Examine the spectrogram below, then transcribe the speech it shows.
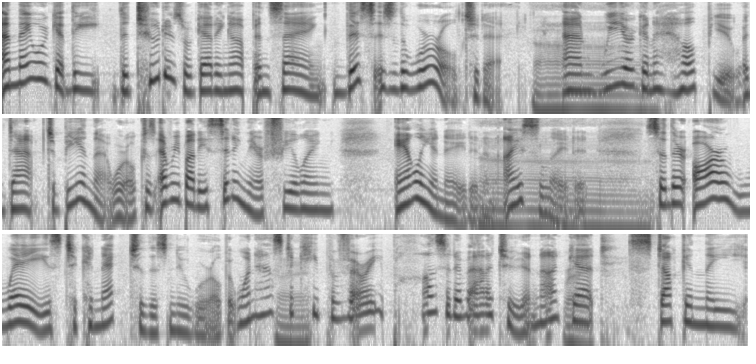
And they were get the the tutors were getting up and saying, "This is the world today." and we are going to Ah. help you adapt to be in that world because everybody's sitting there feeling alienated and Ah. isolated. So there are ways to connect to this new world, but one has to keep a very positive attitude and not Right. get stuck in the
